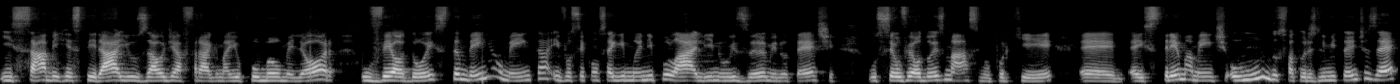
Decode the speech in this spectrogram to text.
e sabe respirar e usar o diafragma e o pulmão melhor, o VO2 também aumenta e você consegue manipular ali no exame, no teste, o seu VO2 máximo, porque é, é extremamente. Um dos fatores limitantes é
